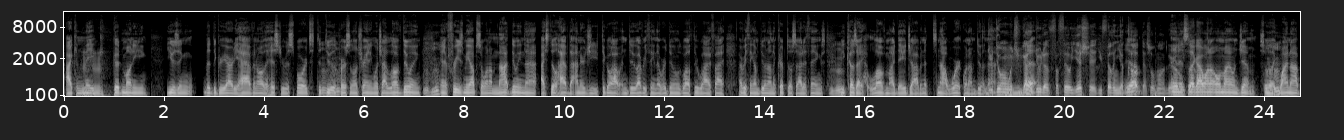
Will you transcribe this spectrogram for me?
I can make Mhm. good money using the degree I already have and all the history with sports to do the Mhm. personal training, which I love doing Mhm. and it frees me up. So when I'm not doing that, I still have the energy to go out and do everything that we're doing with Wealth Through Wi-Fi, everything I'm doing on the crypto side of things, Mhm. because I love my day job and it's not work when I'm doing that. You're that. doing what you got to Yeah. do to fulfill your shit. You filling your Yep. cup. That's what my girl. and it's like I want to own my own gym. So like, why not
